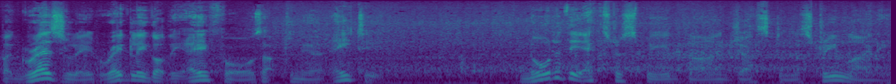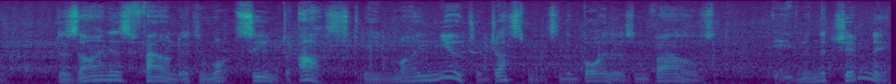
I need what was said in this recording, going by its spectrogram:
but Gresley regularly got the A4s up to near 80. Nor did the extra speed lie just in the streamlining. Designers found it in what seemed to us to be minute adjustments in the boilers and valves, even in the chimney.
